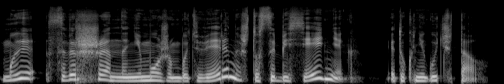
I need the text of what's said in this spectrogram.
мы совершенно не можем быть уверены, что собеседник эту книгу читал.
